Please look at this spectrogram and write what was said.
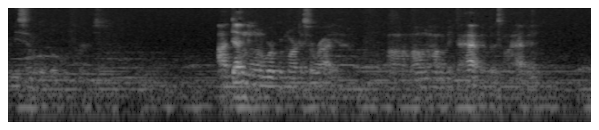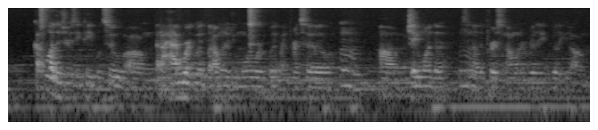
Let me see. I'm gonna go local first. I definitely want to work with Marcus Araya. Um, I don't know how I'm gonna make that happen, but it's gonna happen. A couple other Jersey people too um, that I have worked with, but I want to do more work with, like Prince Hill, Mm. Um, Jay Wonder is Mhm. another person I want to really, really um,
